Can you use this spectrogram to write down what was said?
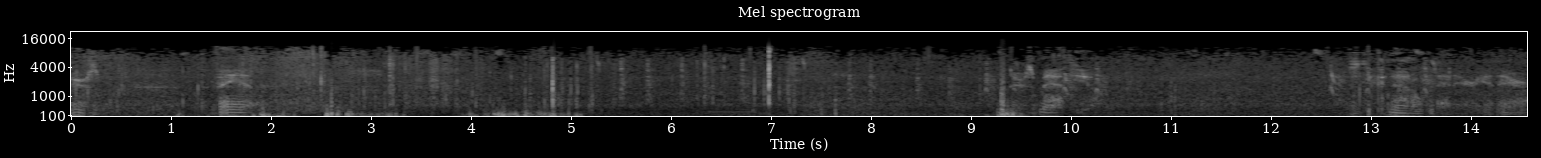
there's the van. There's Matthew. He's looking out over that area there.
